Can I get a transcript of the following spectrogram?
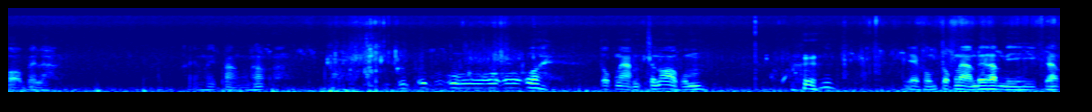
บอกไปละใครไม่ปังเนาะโอ้ยตกน้ำจะนอผมใหญ่ผมตกน้ำด้วยครับนี่อีกครับ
